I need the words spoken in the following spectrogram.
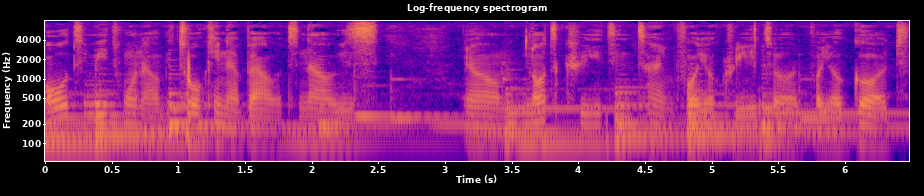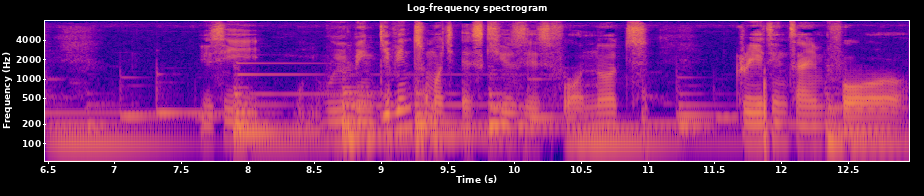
ultimate one I'll be talking about now is um, not creating time for your Creator, for your God. You see, we've been given too much excuses for not creating time for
